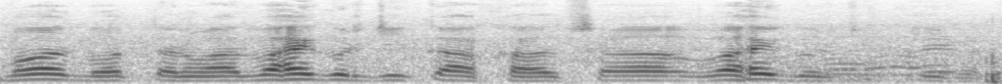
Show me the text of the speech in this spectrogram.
ਬਹੁਤ ਬਹੁਤ ਧੰਨਵਾਦ। ਵਾਹਿਗੁਰੂ ਜੀ ਕਾ ਖਾਲਸਾ, ਵਾਹਿਗੁਰੂ ਜੀ ਕੀ ਫਤਿਹ।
